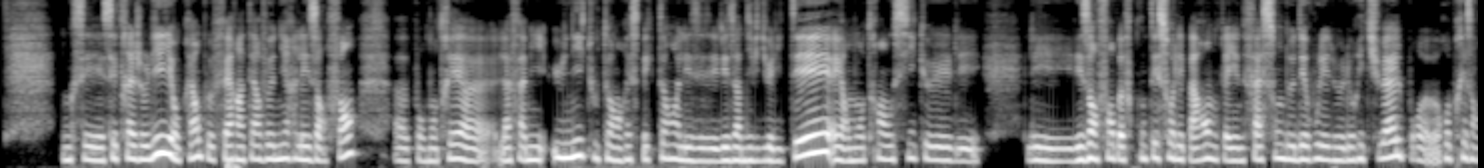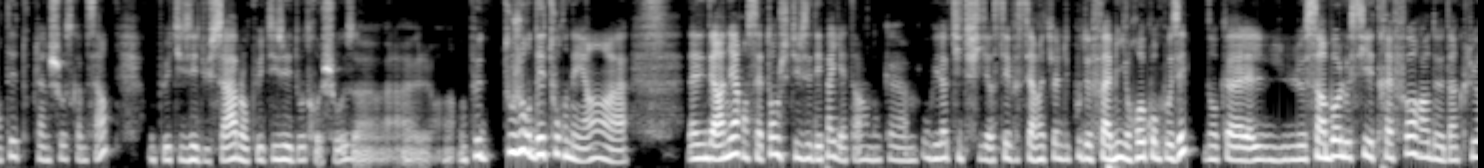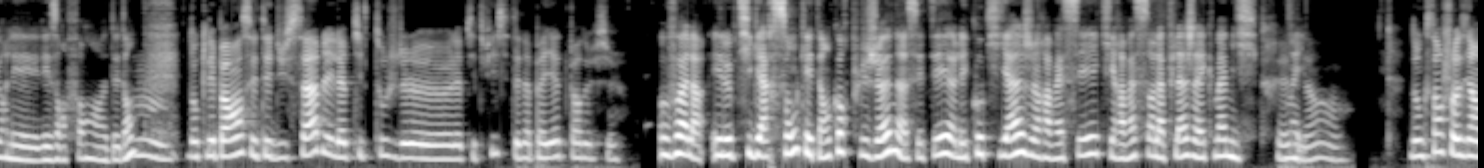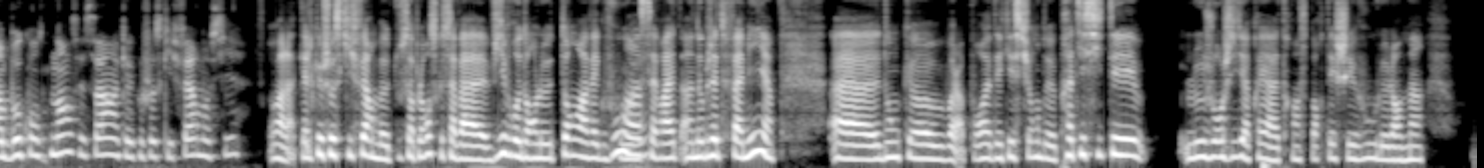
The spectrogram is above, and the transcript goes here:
Donc c'est très joli. Après, on peut faire intervenir les enfants euh, pour montrer euh, la famille unie tout en respectant les, les, individualités et en montrant aussi que les, les, enfants peuvent compter sur les parents. Donc là, il y a une façon de dérouler le, rituel pour euh, représenter tout plein de choses comme ça. On peut utiliser du sable, on peut utiliser d'autres choses. Euh, on peut toujours détourner. Hein, euh, L'année dernière, en septembre, j'utilisais des paillettes. Hein, donc, oui, la petite fille, c'est un rituel du coup de famille recomposée. Donc, le symbole aussi est très fort hein, d'inclure les, enfants dedans. Hmm. Donc, les parents, c'était du sable et la petite touche de la petite fille, c'était la paillette par-dessus. Voilà. Et le petit garçon qui était encore plus jeune, c'était euh, les coquillages ramassés qui ramasse sur la plage avec mamie. Très bien. Donc ça, on choisit un beau contenant, c'est ça Quelque chose qui ferme aussi? Voilà, quelque chose qui ferme tout simplement parce que ça va vivre dans le temps avec vous. Hein, ça va être un objet de famille. Euh, donc euh, voilà, pour des questions de praticité, le jour J après à transporter chez vous le lendemain,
